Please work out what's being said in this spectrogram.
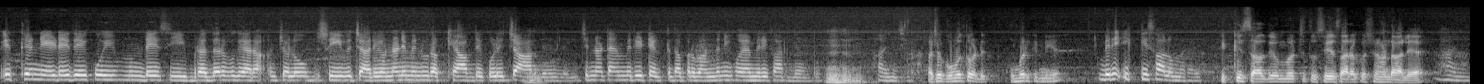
ਇੱਥੇ ਨੇੜੇ ਦੇ ਕੋਈ ਮੁੰਡੇ ਸੀ ਬ੍ਰਦਰ ਵਗੈਰਾ ਚਲੋ ਸੀ ਵਿਚਾਰੇ ਉਹਨਾਂ ਨੇ ਮੈਨੂੰ ਰੱਖਿਆ ਆਪਦੇ ਕੋਲੇ 4 ਦਿਨ ਲਈ। ਜਿੰਨਾ ਟਾਈਮ ਮੇਰੀ ਟਿਕਟ ਦਾ ਪ੍ਰਬੰਧ ਨਹੀਂ ਹੋਇਆ ਮੇਰੇ ਘਰਦਿਆਂ ਤੋਂ। ਹੂੰ ਹੂੰ। ਹਾਂਜੀ। ਅੱਛਾ ਕੋਮਲ ਤੁਹਾਡੀ ਉਮਰ ਕਿੰਨੀ ਹੈ? ਮੇਰੀ 21 ਸਾਲ ਉਮਰ ਹੈ। 21 ਸਾਲ ਦੀ ਉਮਰ 'ਚ ਤੁਸੀਂ ਇਹ ਸਾਰਾ ਕੁਝ ਹੰਡਾ ਲਿਆ। ਹਾਂਜੀ।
